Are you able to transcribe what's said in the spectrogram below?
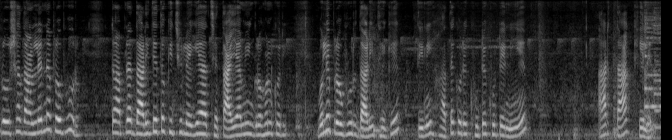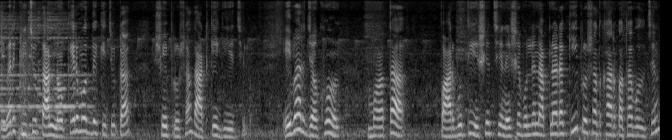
প্রসাদ আনলেন না প্রভুর? তো আপনার দাড়িতে তো কিছু লেগে আছে, তাই আমি গ্রহণ করি। বলে প্রভুর দাড়ি থেকে তিনি হাতে করে খুঁটে খুঁটে নিয়ে আর তা খেলেন। এবারে কিছু তার নখের মধ্যে কিছুটা সেই প্রসাদ আটকে গিয়েছিল। এবার যখন মাতা পার্বতী এসেছেন, এসে বললেন, আপনারা কি প্রসাদ খাওয়ার কথা বলছেন?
